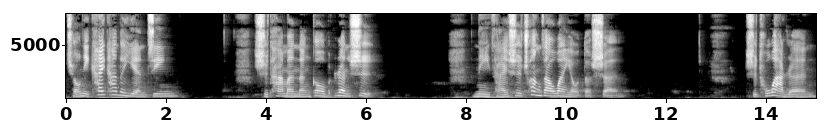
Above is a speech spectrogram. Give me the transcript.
求你开他的眼睛，使他们能够认识你才是创造万有的神，使图瓦人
